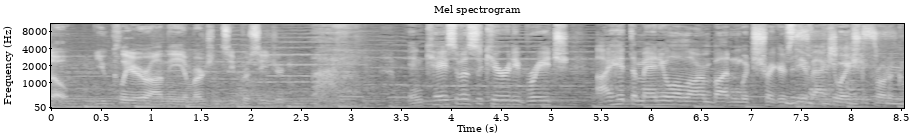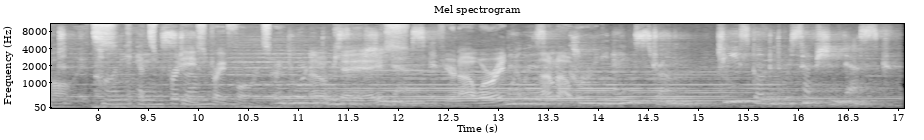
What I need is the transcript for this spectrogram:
So, you clear on the emergency procedure? In case of a security breach, I hit the manual alarm button which triggers the, Massage evacuation expert protocol. It's, it's pretty straightforward, sir. reported at the Okay, Ace. desk. If you're not worried, I'm not worried. Connie Engstrom. Please go to the reception desk.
